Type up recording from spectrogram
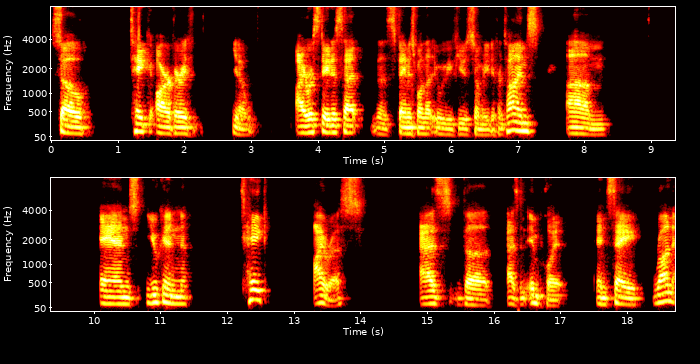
So take our very, you know, iris data set, this famous one that we've used so many different times. Um, and you can take iris as the as an input and say run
